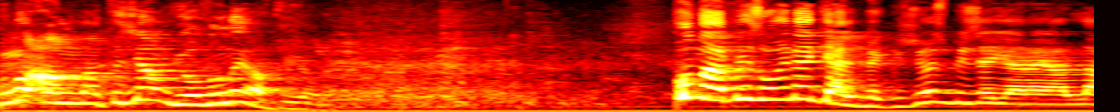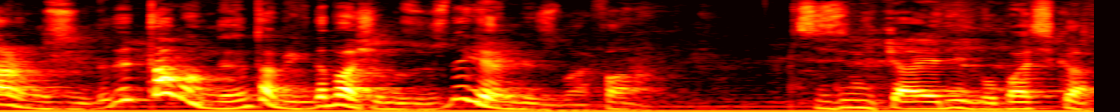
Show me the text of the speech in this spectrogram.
Bunu anlatacağım yolunu yapıyorum. Buna biz oyuna gelmek istiyoruz. Bize yer ayarlar mısın dedi. Tamam dedim. Tabii ki de başımızın üstünde yeriniz var falan. Sizin hikaye değil bu başka.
